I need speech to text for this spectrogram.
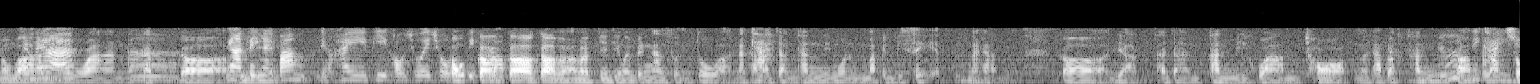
เมื่อวาใช่นไหมคะ เมื่อวานนะครับ อ่า ก็งานเป็นมีไงบ้าง เดี๋ยวให้พี่เขาช่วยโชว์ก็รูปอีกก็รอบ ก็ก็ก็จริงๆมันเป็นงานส่วนตัวนะครับ ค่ะอาจารย์ท่านนิมนต์มาเป็นพิเศษอืมนะครับ ก็อยากอาจารย์ท่านมีความชอบนะครับ แล้วท่านมีอืมความนี่ปใครระส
